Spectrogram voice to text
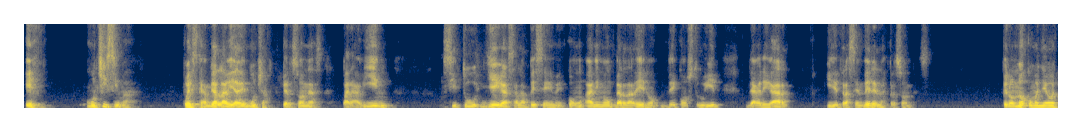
es muchísima. Puedes cambiar la vida de muchas personas para bien si tú llegas a la PCM con un ánimo verdadero de construir, de agregar y de trascender en las personas. Pero no como han llegado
